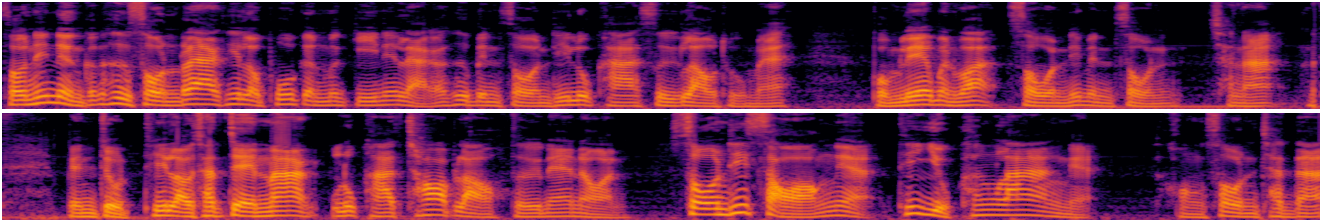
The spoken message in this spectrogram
โซนที่ 1 ก็คือโซนแรกที่เราพูดกันเมื่อกี้นี่แหละ ก็คือเป็นโซนที่ลูกค้าซื้อเราถูกไหมผมเรียกมันว่าโซนที่เป็นโซนชนะ เป็นจุดที่เราชัดเจนมากลูกค้าชอบเราซื้อแน่นอน โซนที่2เนี่ยที่อยู่ข้างล่างเนี่ยของโซนชนะ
